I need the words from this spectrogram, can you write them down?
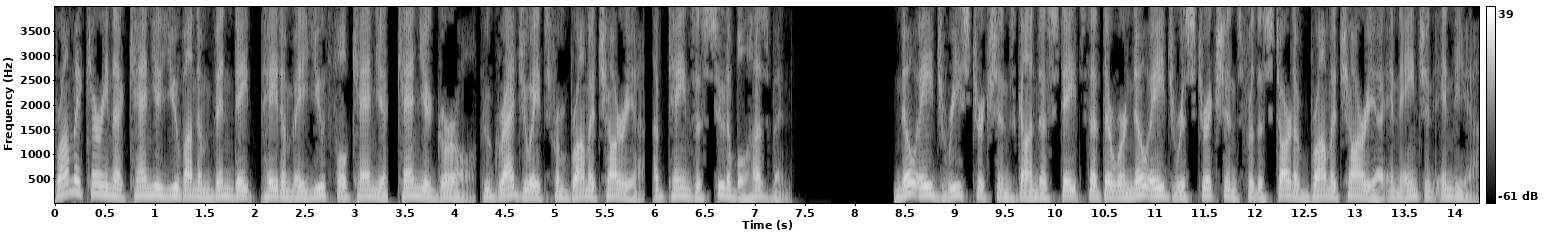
Brahmacarina Kanya Yuvanam Vindate Patam a youthful Kanya, Kanya girl who graduates from brahmacharya, obtains a suitable husband. No age restrictions Gonda states that there were no age restrictions for the start of brahmacharya in ancient India.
